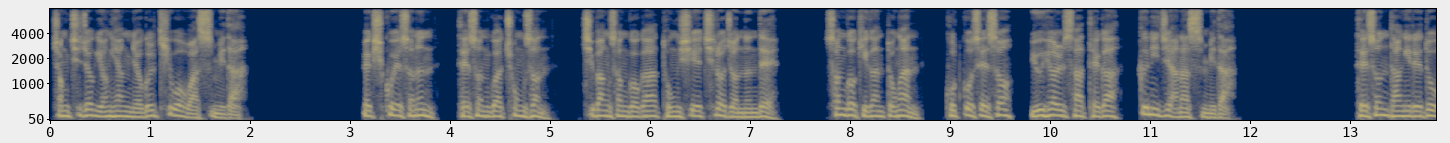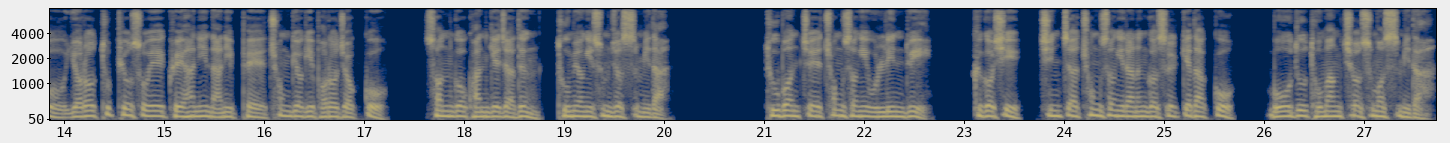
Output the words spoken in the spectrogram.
정치적 영향력을 키워왔습니다. 멕시코에서는 대선과 총선, 지방선거가 동시에 치러졌는데 선거 기간 동안 곳곳에서 유혈 사태가 끊이지 않았습니다. 대선 당일에도 여러 투표소에 괴한이 난입해 총격이 벌어졌고 선거 관계자 등두 명이 숨졌습니다. 두 번째 총성이 울린 뒤 그것이 진짜 총성이라는 것을 깨닫고 모두 도망쳐 숨었습니다.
